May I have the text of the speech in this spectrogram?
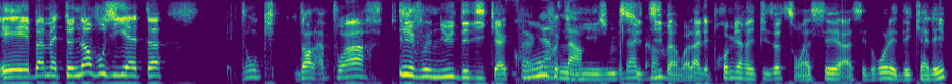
Et ben maintenant, vous y êtes. Et donc, dans la poire est venu Delikaku et je me suis dit, ben voilà, les premiers épisodes sont assez assez drôles et décalés.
